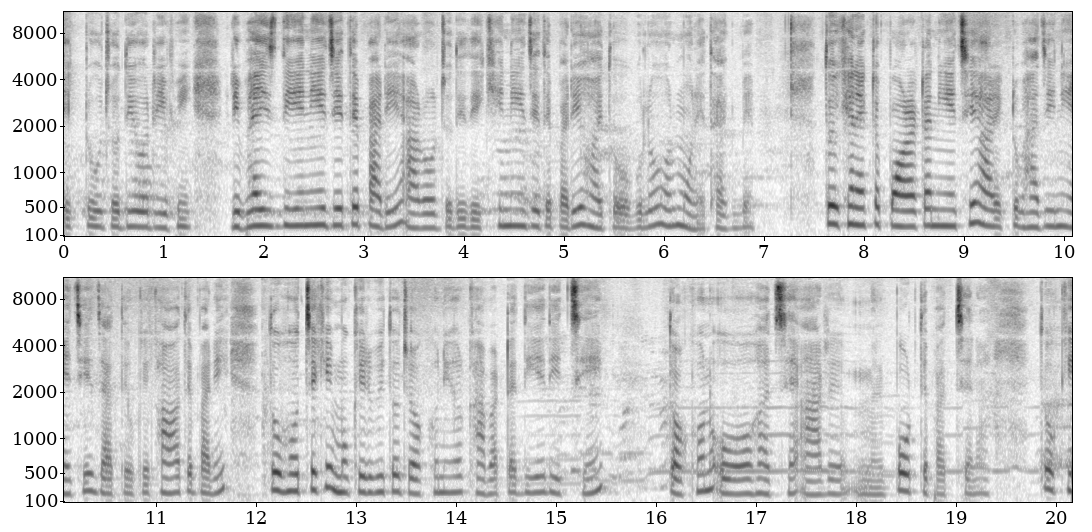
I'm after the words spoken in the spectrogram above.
একটু যদি ওর রিভি, রিভাইজ দিয়ে নিয়ে যেতে পারি আর ওর যদি দেখিয়ে নিয়ে যেতে পারি হয়তো ওগুলো ওর মনে থাকবে। তো এখানে একটা পরাটা নিয়েছি আর একটু ভাজি নিয়েছি যাতে ওকে খাওয়াতে পারি। তো হচ্ছে কি, মুখের ভিতর যখনই ওর খাবারটা দিয়ে দিচ্ছি, তখন ও হচ্ছে আর মানে পড়তে পারছে না। তো কি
